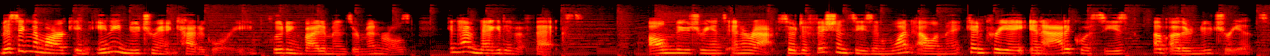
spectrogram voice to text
Missing the mark in any nutrient category, including vitamins or minerals, can have negative effects. All nutrients interact, so deficiencies in one element can create inadequacies of other nutrients,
